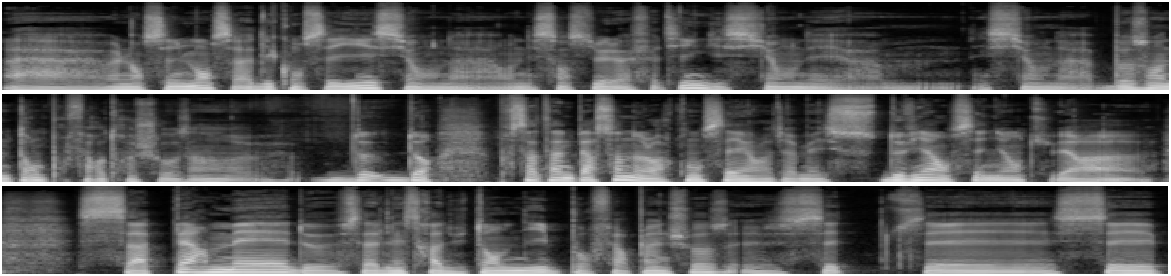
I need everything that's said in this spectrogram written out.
Euh, l'enseignement, ça a déconseillé si on a on est sensible à la fatigue et si on est si on a besoin de temps pour faire autre chose. Hein. pour certaines personnes, on leur conseille, on leur dit mais deviens enseignant, tu verras. Ça permet de, ça laissera du temps libre pour faire plein de choses. C'est c'est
